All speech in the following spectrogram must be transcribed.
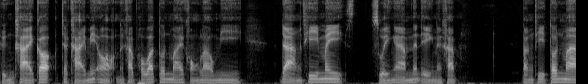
ถึงขายก็จะขายไม่ออกนะครับ เพราะว่าต้นไม้ของเรามีด่างที่ไม่สวยงามนั่นเองนะครับ บางทีต้นไม้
